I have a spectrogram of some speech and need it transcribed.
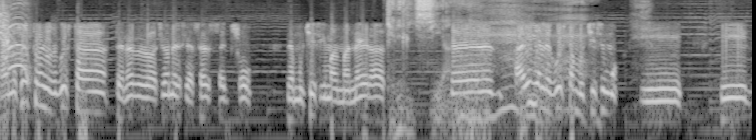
a nosotros nos gusta tener relaciones y hacer sexo de muchísimas maneras. ¡Qué delicia! Eh, a ella le gusta muchísimo y, y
